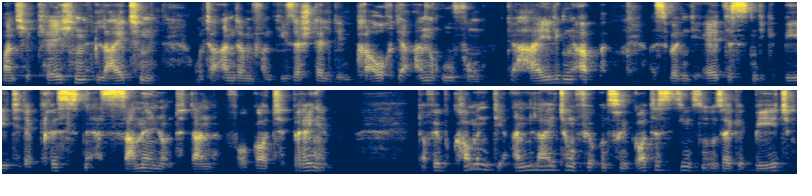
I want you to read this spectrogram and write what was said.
Manche Kirchen leiten unter anderem von dieser Stelle den Brauch der Anrufung der Heiligen ab, als würden die Ältesten die Gebete der Christen erst sammeln und dann vor Gott bringen. Doch wir bekommen die Anleitung für unseren Gottesdienst und unser Gebet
